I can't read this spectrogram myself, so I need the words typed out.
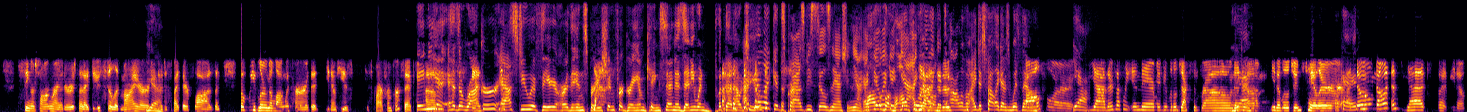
singer songwriters that I do still admire, Yeah. you know, despite their flaws. And but we learn along with her that you know he is he's far from perfect. Amy, Um, has a rocker asked you if they are the inspiration for Graham Kingston? Has anyone put that out to I you? I feel like it's Crosby, Stills, Nash, and Young. I All feel of like them, it, all yeah, I feel of like it's all of them. I just felt like I was with them. all four. Yeah. yeah they're definitely in there maybe a little Jackson Browne Okay. and um you know little james taylor Okay. Uh, no not as yet but you know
